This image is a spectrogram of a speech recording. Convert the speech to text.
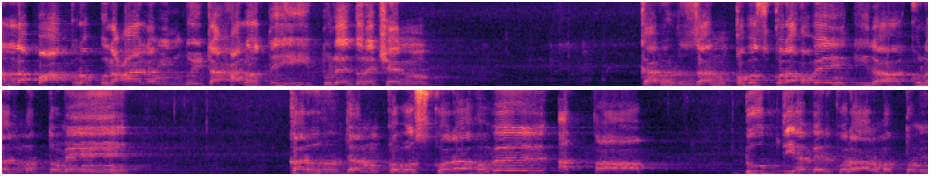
আল্লাহ পাক রব্বুল আলামিন দুইটা হালতেই তুলে ধরেছেন কারোর জান কবজ করা হবে গিরা খোলার মাধ্যমে কারোর জান কবজ করা হবে আত্মা ডুব দিয়া বের করার মাধ্যমে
